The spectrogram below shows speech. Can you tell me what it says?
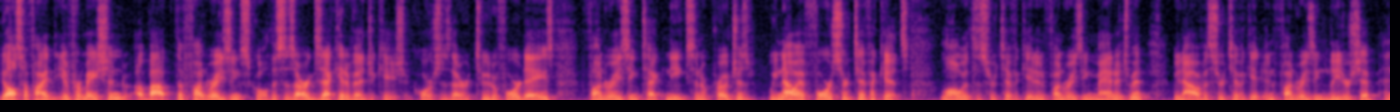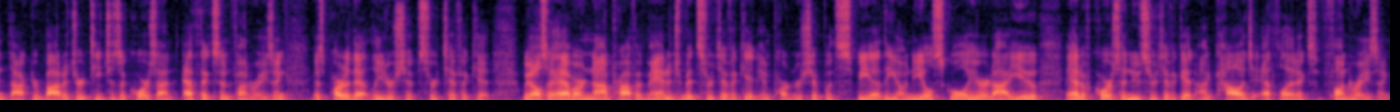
You'll also find information about the fundraising school. This is our executive education courses that are two to four days, fundraising techniques and approaches. We now have four certificates, along with the certificate in fundraising management. We now have a certificate in fundraising leadership, and Dr. Badertscher teaches a course on ethics in fundraising as part of that leadership certificate. We also have our nonprofit management certificate in partnership with SPEA, the O'Neill School here at IU, and of course a new certificate on college athletics fundraising.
